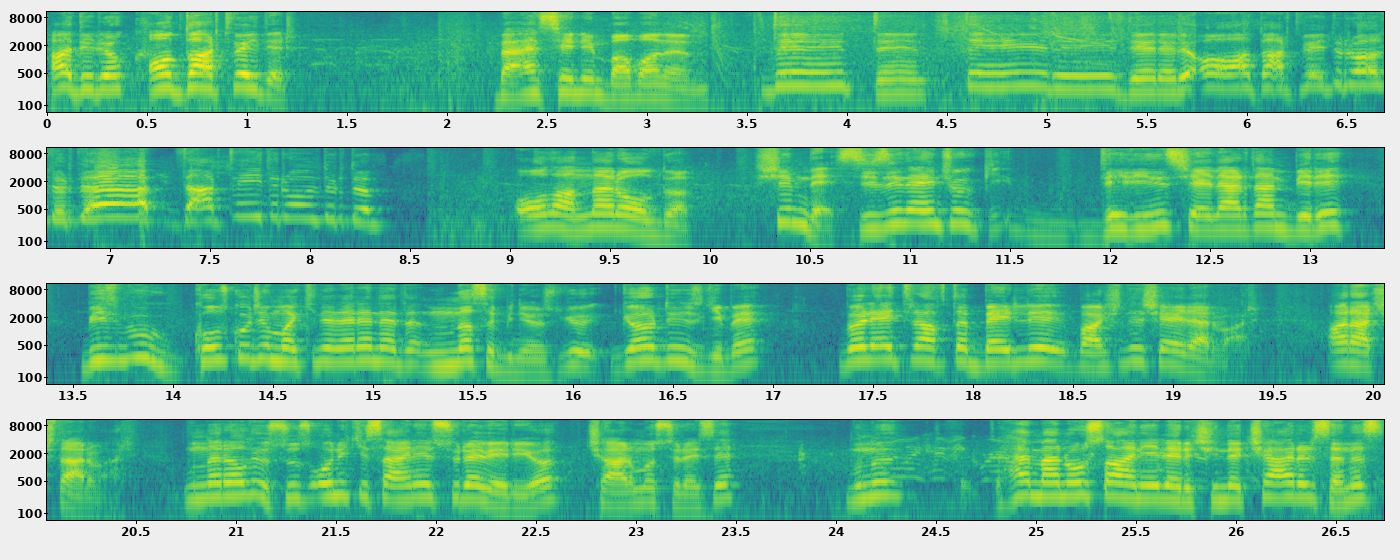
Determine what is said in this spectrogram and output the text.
Hadi Luke. O Darth Vader. Ben senin babanım. Aa Darth Vader'ı öldürdüm. Darth Vader'ı öldürdüm. Olanlar oldu. Şimdi sizin en çok dediğiniz şeylerden biri biz bu koskoca makinelere neden, nasıl biniyoruz? Gö- gördüğünüz gibi böyle etrafta belli başlı şeyler var. Araçlar var. Bunları alıyorsunuz 12 saniye süre veriyor çağırma süresi. Bunu hemen o saniyeler içinde çağırırsanız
